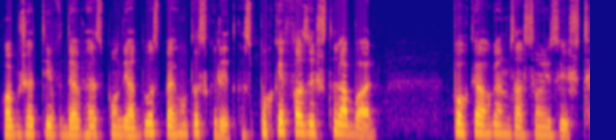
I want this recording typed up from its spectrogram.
o objetivo deve responder a duas perguntas críticas: por que fazer este trabalho? Por que a organização existe?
